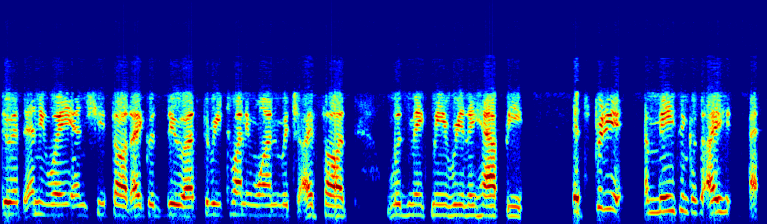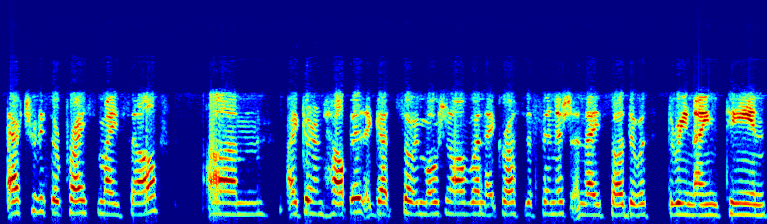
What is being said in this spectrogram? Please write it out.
do it anyway, and she thought I could do a 321, which I thought would make me really happy. It's pretty amazing because I actually surprised myself. Um, I couldn't help it. I got so emotional when I crossed the finish and I saw there was 319.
